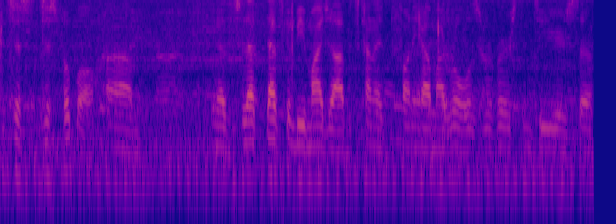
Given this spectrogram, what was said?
it's just, just football. Um, you know, so that's, that's going to be my job. It's kind of funny how my role is reversed in two years, so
